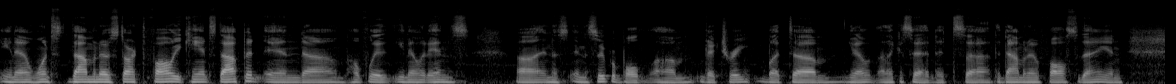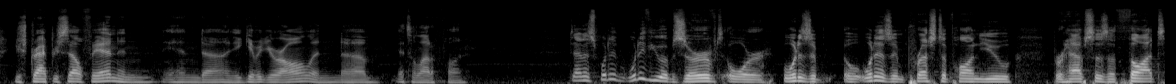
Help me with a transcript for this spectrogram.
you know, once the dominoes start to fall, you can't stop it, and um, hopefully, you know, it ends uh, in the in the Super Bowl um, victory. But um, you know, like I said, it's uh, the domino falls today, and you strap yourself in and and, uh, and you give it your all, and um, it's a lot of fun. Dennis, what have what have you observed, or what is what has impressed upon you, perhaps as a thought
